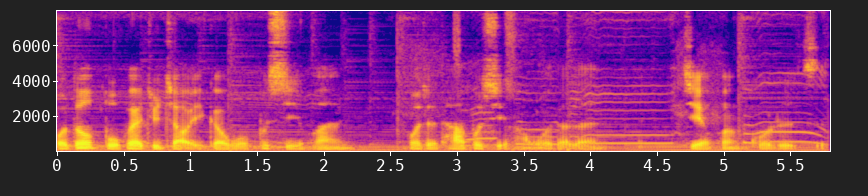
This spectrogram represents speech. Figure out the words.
我都不会去找一个我不喜欢或者他不喜欢我的人结婚过日子。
